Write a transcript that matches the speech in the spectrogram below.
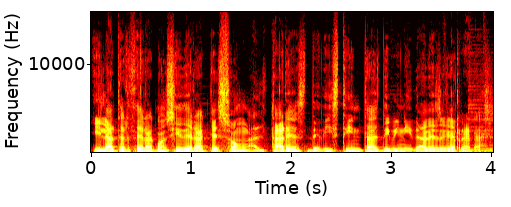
Y la tercera considera que son altares de distintas divinidades guerreras.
